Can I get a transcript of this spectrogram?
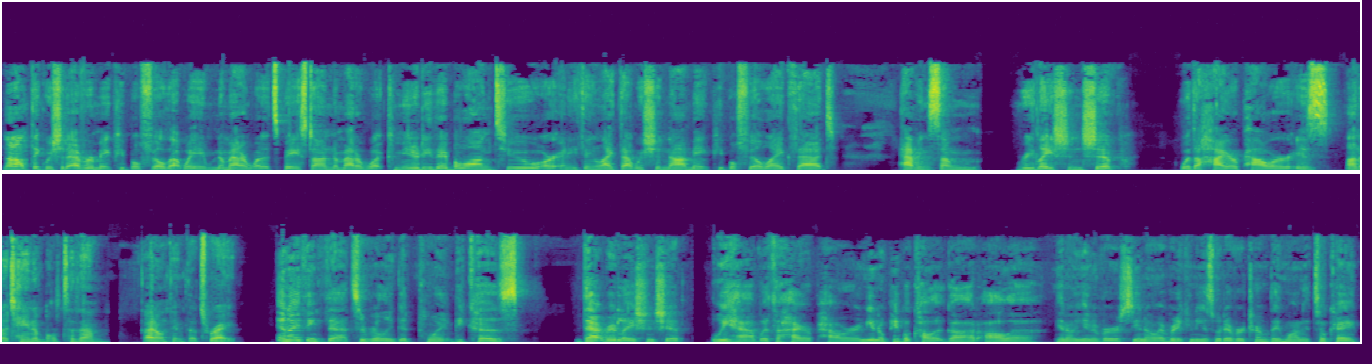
And I don't think we should ever make people feel that way, no matter what it's based on, no matter what community they belong to or anything like that. We should not make people feel like that having some relationship with a higher power is unattainable to them. I don't think that's right. And I think that's a really good point because that relationship we have with a higher power, and you know, people call it God, Allah, you know, universe, you know, everybody can use whatever term they want. It's okay.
